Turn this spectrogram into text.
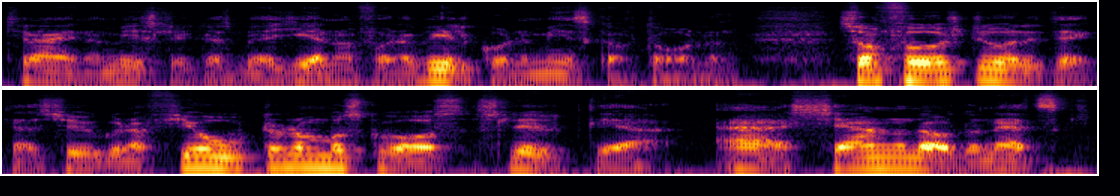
Ukraina misslyckades med att genomföra villkoren i Minskavtalen som först undertecknades 2014 och Moskvas slutliga erkännande av Donetsk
